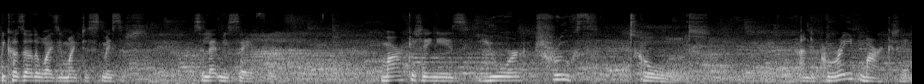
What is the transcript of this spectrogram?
because otherwise you might dismiss it. So let me say it for you. Marketing is your truth told. And great marketing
